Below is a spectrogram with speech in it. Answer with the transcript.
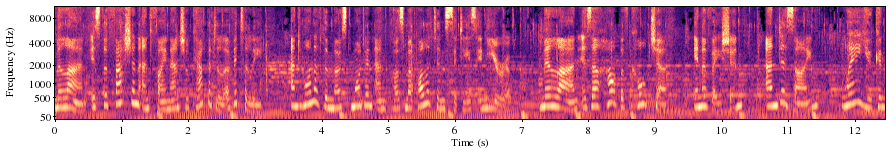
Milan is the fashion and financial capital of Italy and one of the most modern and cosmopolitan cities in Europe. Milan is a hub of culture, innovation, and design where you can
